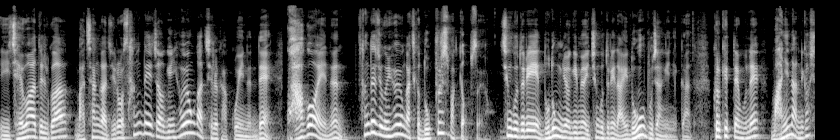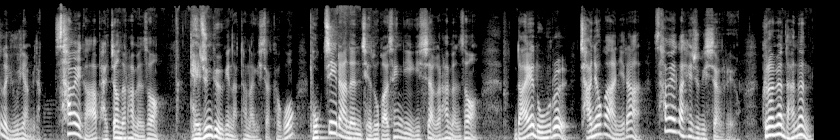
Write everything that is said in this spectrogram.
이 재화들과 마찬가지로 상대적인 효용 가치를 갖고 있는데 과거에는 상대적인 효용 가치가 높을 수밖에 없어요. 이 친구들이 노동력이며 이 친구들이 나이 노후 부장이니까 그렇기 때문에 많이 낳는 게 훨씬 더 유리합니다. 사회가 발전을 하면서 대중교육이 나타나기 시작하고 복지라는 제도가 생기기 시작을 하면서 나의 노후를 자녀가 아니라 사회가 해주기 시작을 해요. 그러면 나는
